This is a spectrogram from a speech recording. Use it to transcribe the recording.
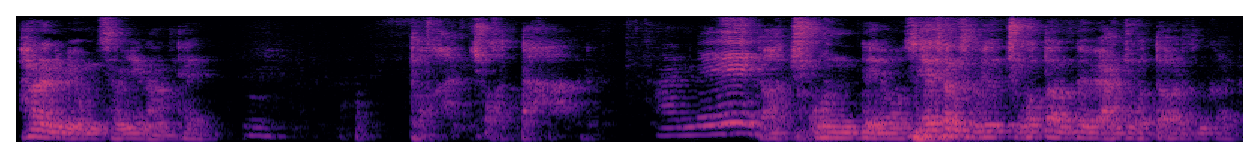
하나님의 음성이 나한테, 너 안 죽었다. 아멘. 나 죽었는데요. 세상 속에서 죽었다는데 왜 안 죽었다 그러니까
